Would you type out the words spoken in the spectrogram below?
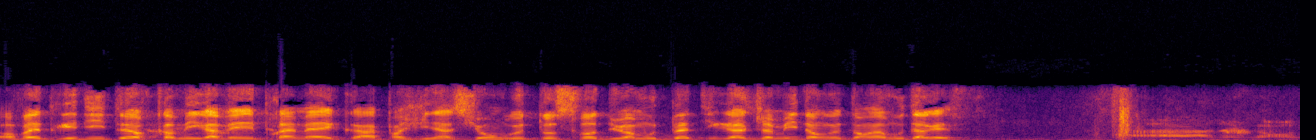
En fait, l'éditeur, comme il avait des problèmes avec la pagination, le Tosfot du Hamoud Bet, il a déjà mis dans, dans Hamoud Aleph. Ah, d'accord.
